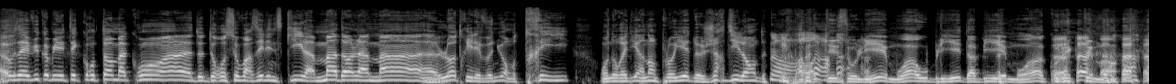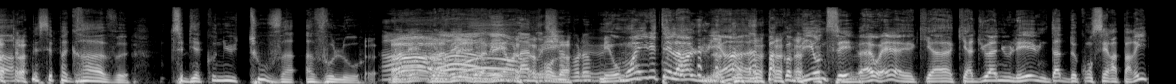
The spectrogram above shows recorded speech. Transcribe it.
Ah, Vous avez vu comme il était content, Macron, hein, de, de recevoir Zelensky, la main dans la main. Euh, L'autre, il est venu en tri. On aurait dit un employé de Jardiland. Oh, désolé, moi, oublié d'habiller moi correctement. Mais c'est pas grave. C'est bien connu, tout va à volo. Vous l'avez, vous l'avez, vous l'avez Oui, on l'a vu là. sur Volo. mais au moins il était là, lui, hein, pas comme Beyoncé, ah ouais, qui a qui a dû annuler une date de concert à Paris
